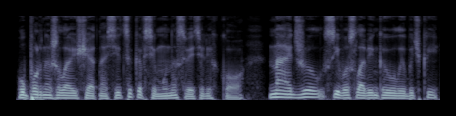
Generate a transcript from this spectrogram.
упорно желающая относиться ко всему на свете легко. Найджел с его слабенькой улыбочкой,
